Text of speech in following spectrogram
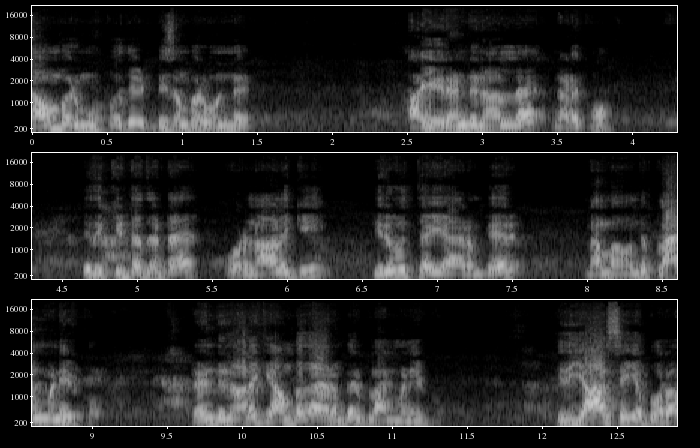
நவம்பர் முப்பது டிசம்பர் ஒன்று ஆகிய ரெண்டு நாளில் நடக்கும். இது கிட்டத்தட்ட ஒரு நாளைக்கு இருபத்தையாயிரம் பேர் நம்ம வந்து பிளான் பண்ணியிருக்கோம். ரெண்டு நாளைக்கு ஐம்பதாயிரம் பேர் பிளான் பண்ணியிருக்கோம் இது யார் செய்ய போறா?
